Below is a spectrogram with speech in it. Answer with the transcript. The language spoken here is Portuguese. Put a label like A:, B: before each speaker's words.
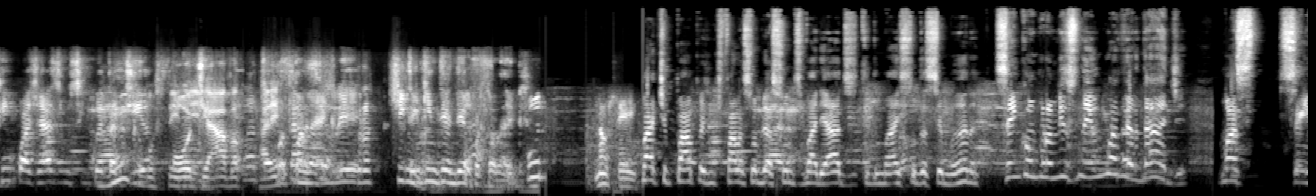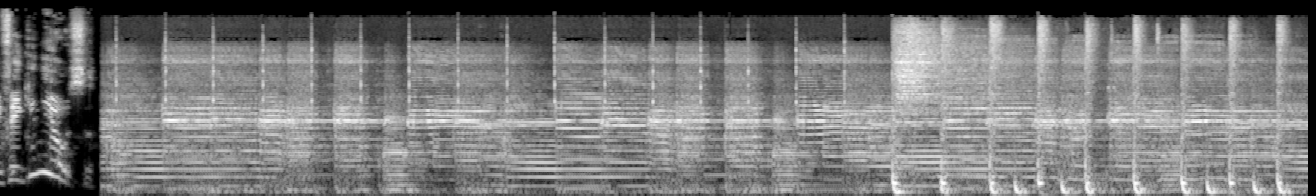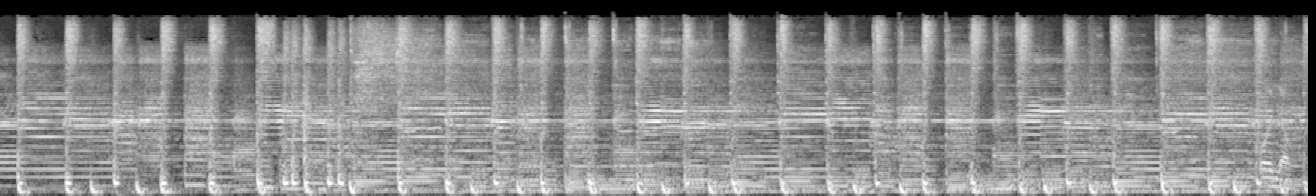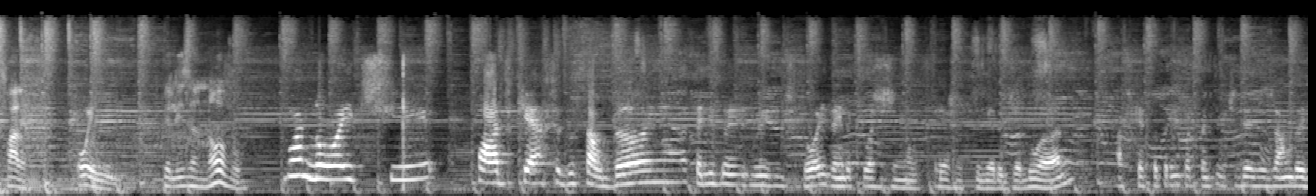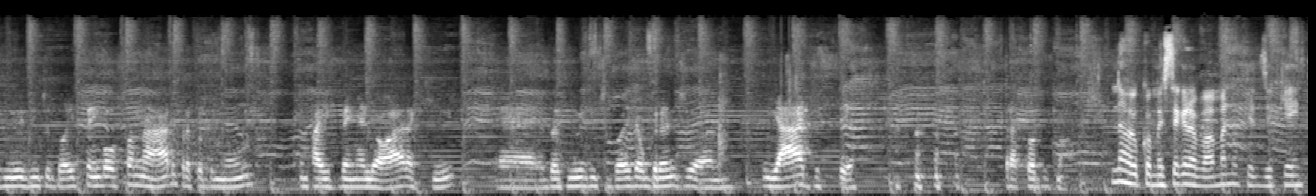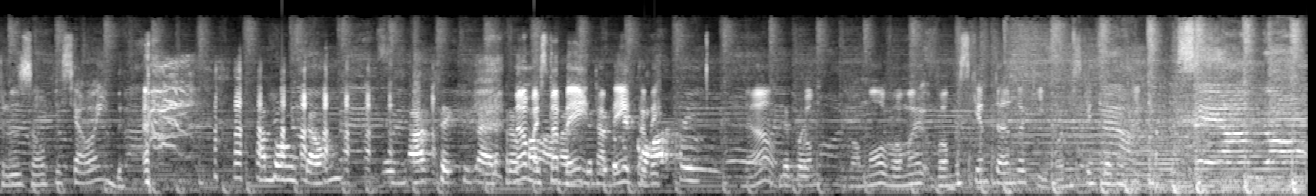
A: 50, 50 dias.
B: Odiava.
A: Porto Alegre. Tem que entender Porto Alegre.
C: Não sei.
A: Bate-papo, a gente fala sobre assuntos variados e tudo mais toda semana. Sem compromisso nenhum com a verdade, mas sem fake news.
D: Fala.
E: Oi.
D: Feliz ano novo?
E: Boa noite, podcast do Saldanha. Feliz 2022, ainda que hoje não seja o primeiro dia do ano. Acho que é super importante a gente desejar um 2022 sem Bolsonaro para todo mundo, um país bem melhor aqui. É, 2022 é o grande ano e há de ser para todos nós.
D: Não, eu comecei a gravar, mas não quer dizer que é a introdução oficial ainda.
E: Tá bom, então. Eu já achei que já era pra eu
D: Não, mas
E: falar,
D: tá bem, tá
E: depois
D: bem, tá bem.
E: e-
D: Não,
E: Depois-
D: vamos, vamos, vamos, vamos esquentando aqui, vamos esquentando aqui.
